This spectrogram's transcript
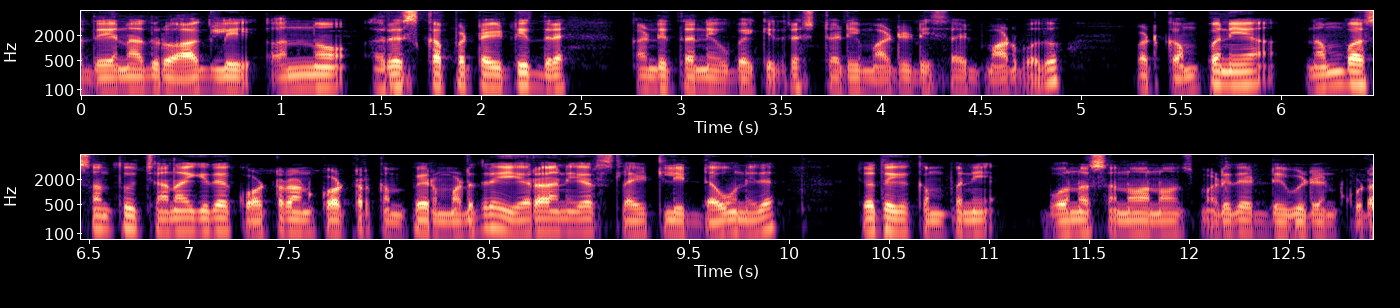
ಅದೇನಾದ್ರೂ ಆಗ್ಲಿ ಅನ್ನೋ ರಿಸ್ಕ್ ಅಪಟೈಟ್ ಇಟ್ಟಿದ್ರೆ ಖಂಡಿತ ನೀವು ಬೇಕಿದ್ರೆ ಸ್ಟಡಿ ಮಾಡಿ ಡಿಸೈಡ್ ಮಾಡ್ಬೋದು. ಬಟ್ ಕಂಪನಿಯ ನಂಬರ್ಸ್ ಅಂತೂ ಚೆನ್ನಾಗಿದೆ ಕ್ವಾರ್ಟರ್ ಆನ್ ಕ್ವಾರ್ಟರ್ ಕಂಪೇರ್ ಮಾಡಿದ್ರೆ year on year slightly down ಇದೆ. ಜೊತೆಗೆ ಕಂಪನಿ ಬೋನಸ್ ಅನ್ನು ಅನೌನ್ಸ್ ಮಾಡಿದೆ ಡಿವಿಡೆಂಡ್ ಕೂಡ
